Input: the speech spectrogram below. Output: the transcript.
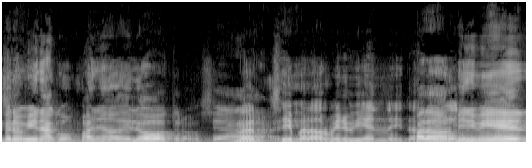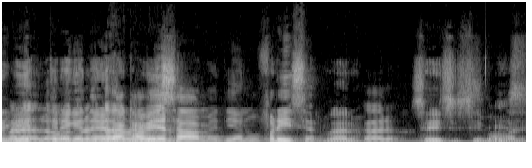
Pero bien acompañado del otro. O sea, Claro. Sí, eh, para dormir bien y tal. para dormir otro, bien, para bien, tenés que tener la bien. cabeza metida en un freezer. Claro. Claro. Sí, sí, sí, más vale.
